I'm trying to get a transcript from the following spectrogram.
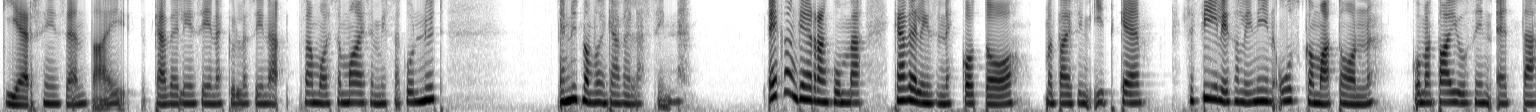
kiersin sen tai kävelin siinä kyllä siinä samoissa maisemissa kuin nyt. Ja nyt mä voin kävellä sinne. Ekan kerran, kun mä kävelin sinne kotoa, mä taisin itkeä. Se fiilis oli niin uskomaton, kun mä tajusin, että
